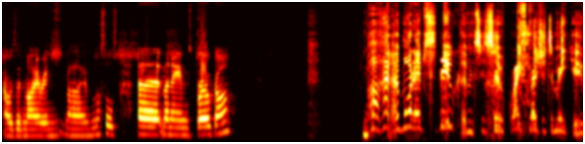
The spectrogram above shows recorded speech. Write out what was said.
I was admiring my muscles. Uh, my name's Brogar. Oh, hello, my name's Snookums. It's a great pleasure to meet you.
